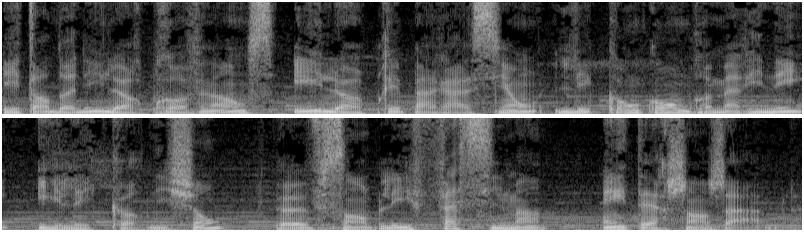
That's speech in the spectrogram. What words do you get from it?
Étant donné leur provenance et leur préparation, les concombres marinés et les cornichons peuvent sembler facilement interchangeables.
